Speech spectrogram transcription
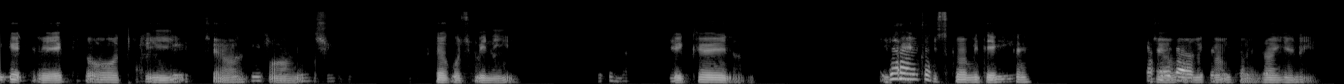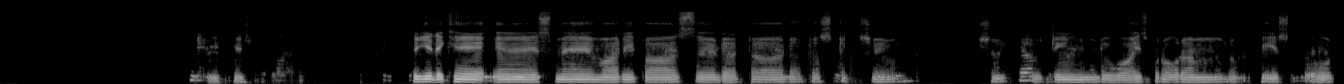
ठीक है एक दो तीन चार पाँच। इसका कुछ भी नहीं। ठीक है। इसका भी देखते हैं। जावा में काम कर रहा है या नहीं। ठीक है। तो ये देखें इसमें हमारे पास data data structure routine device program, base code,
